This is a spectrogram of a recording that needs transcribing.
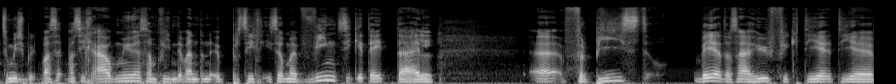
zum Beispiel, was, was ich auch mühsam finde, wenn dann jemand sich in so einem winzigen Detail äh, verbeißt wäre das auch häufig die, die wenn,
